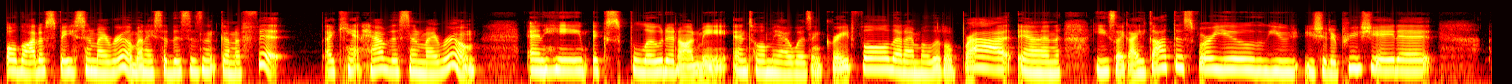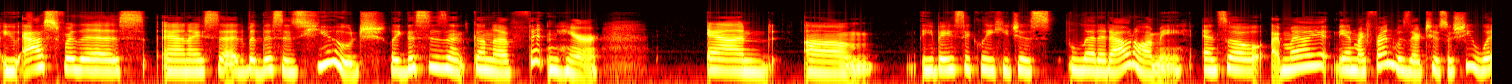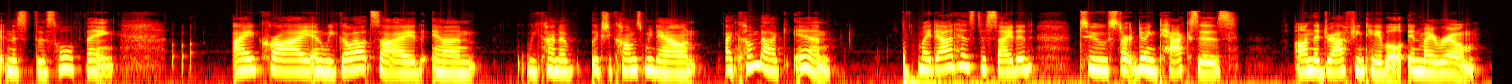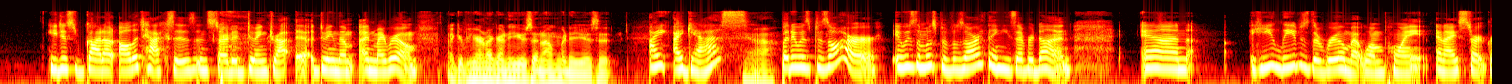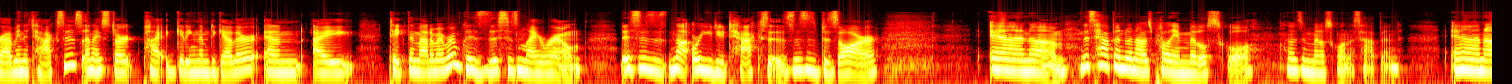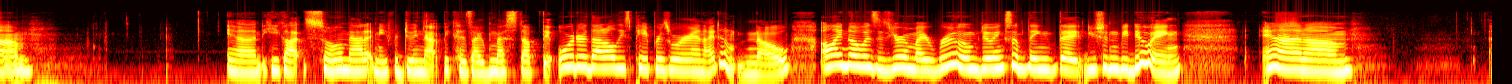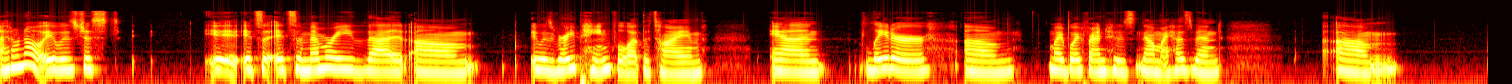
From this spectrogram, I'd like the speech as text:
a lot of space in my room and I said this isn't going to fit I can't have this in my room. And he exploded on me and told me I wasn't grateful, that I'm a little brat. And he's like, I got this for you. You, you should appreciate it. You asked for this. And I said, but this is huge. Like, this isn't gonna fit in here. And, um, he basically he just let it out on me and so my and my friend was there too so she witnessed this whole thing I cry and we go outside and we kind of like she calms me down. I come back in. My dad has decided to start doing taxes on the drafting table in my room. He just got out all the taxes and started doing dra- uh, doing them in my room. Like if you're not going to use it, I'm going to use it. I I guess. Yeah. But it was bizarre. It was the most bizarre thing he's ever done. And he leaves the room at one point and I start grabbing the taxes and I start pi- getting them together and I take them out of my room because this is my room. This is not where you do taxes. This is bizarre. And um, this happened when I was probably in middle school. I was in middle school when this happened. And um, and he got so mad at me for doing that because I messed up the order that all these papers were in. I don't know. All I know is, is you're in my room doing something that you shouldn't be doing and um, I don't know. It was just it, it's a it's a memory that um, it was very painful at the time, and later, um, my boyfriend, who's now my husband, um,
